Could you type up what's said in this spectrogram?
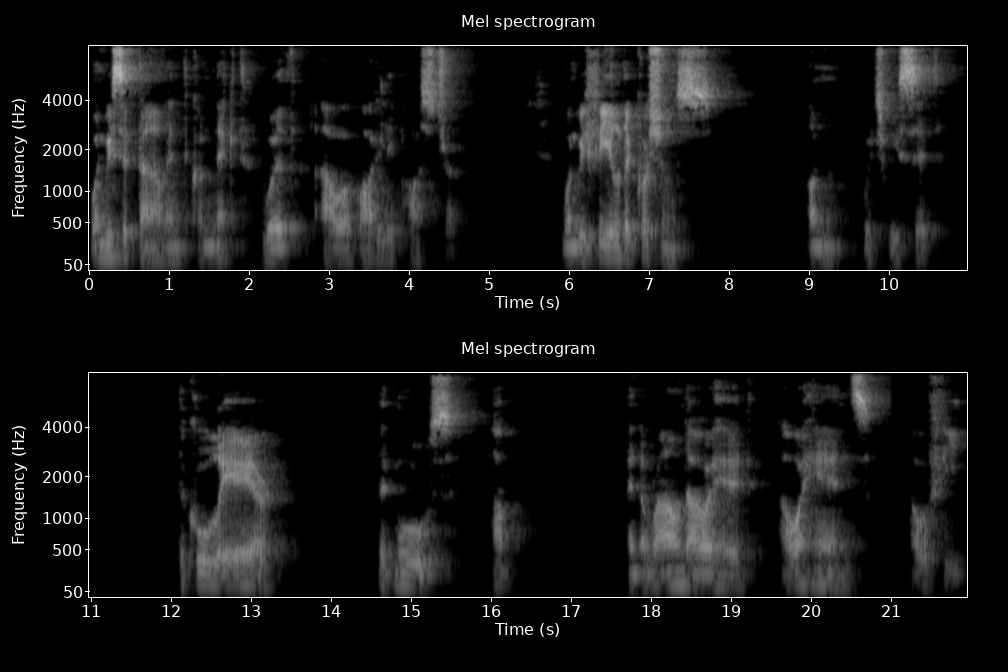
when we sit down and connect with our bodily posture, when we feel the cushions on which we sit, the cool air that moves up and around our head, our hands, our feet,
